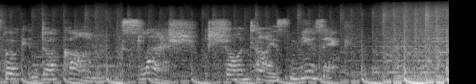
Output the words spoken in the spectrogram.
facebook.com slash Sean Tyas Music.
